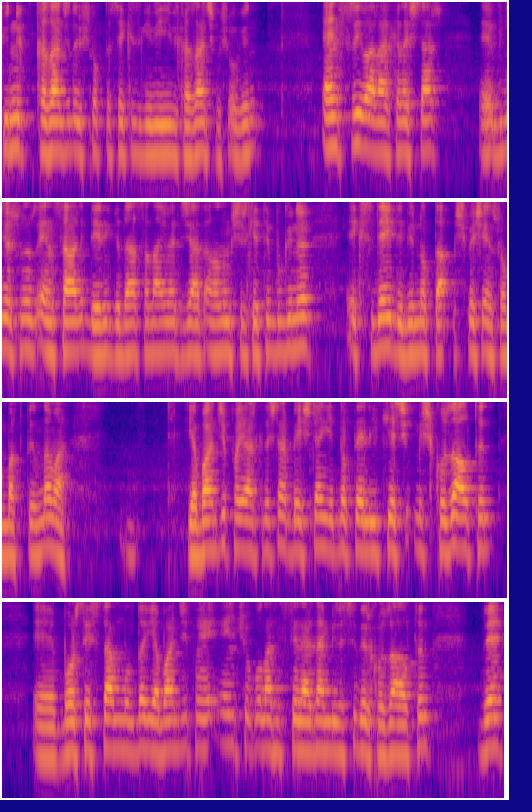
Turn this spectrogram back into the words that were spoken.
Günlük kazancı da 3.8 gibi iyi bir kazançmış o gün. Ensri var arkadaşlar. E, biliyorsunuz Ensari Deri Gıda Sanayi ve Ticaret Anonim Şirketi bugünü eksideydi 1.65 en son baktığımda ama yabancı payı arkadaşlar 5'ten 7.52'ye çıkmış. Koza Altın e, Borsa İstanbul'da yabancı payı en çok olan hisselerden birisidir Koza Altın ve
